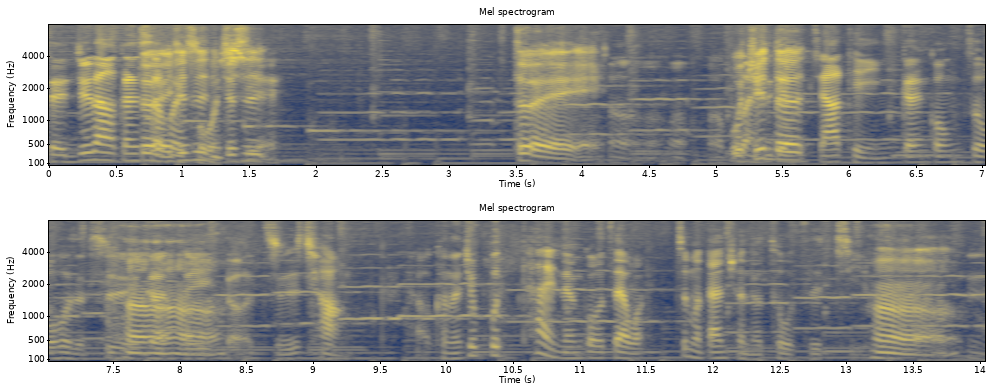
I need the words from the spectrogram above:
对，你就要跟社会就是你就是对。我觉得家庭跟工作，或者是跟那个职场，好，可能就不太能够再玩这么单纯的做自己。嗯嗯，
